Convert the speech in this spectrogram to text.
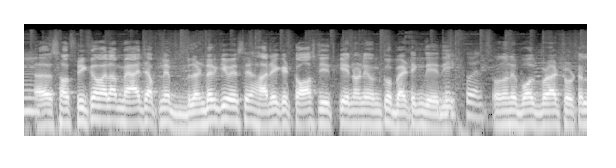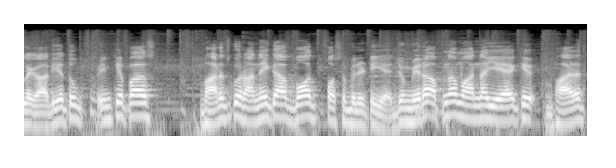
साउथ अफ्रीका वाला मैच अपने ब्लंडर की वजह से हारे के टॉस जीत के इन्होंने उनको बैटिंग दे दी। तो उन्होंने बहुत बड़ा टोटल लगा दिया। तो इनके पास भारत को हराने का बहुत पॉसिबिलिटी है। जो मेरा अपना मानना यह है कि भारत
